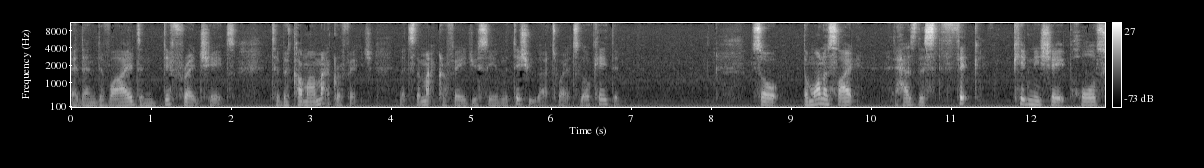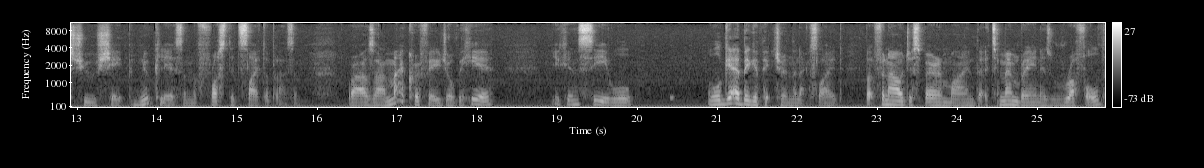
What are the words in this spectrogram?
it then divides and differentiates to become our macrophage. And it's the macrophage you see in the tissue, that's where it's located. So the monocyte has this thick kidney shaped, horseshoe shaped nucleus and the frosted cytoplasm. Whereas our macrophage over here, you can see we'll, we'll get a bigger picture in the next slide, but for now just bear in mind that its membrane is ruffled.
